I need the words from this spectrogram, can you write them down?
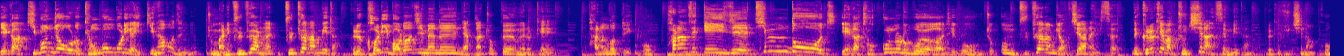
얘가 기본적으로 경공고리가 있긴 하거든요. 좀 많이 불편 불편합니다. 그리고 거리 멀어지면은 약간 조금 이렇게 다는 것도 있고 파란색 게이지의 팀도 얘가 적군으로 보여가지고 조금 불편한 게 없지 않아 있어요. 근데 그렇게 막 좋진 않습니다. 그렇게 좋진 않고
